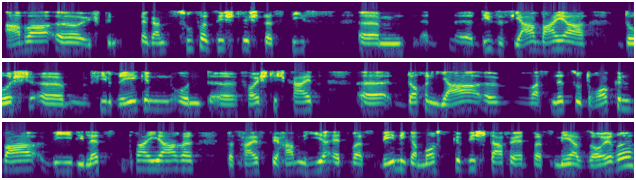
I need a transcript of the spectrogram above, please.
Aber äh, ich bin ganz zuversichtlich, dass dies ähm, äh, dieses Jahr war ja durch äh, viel Regen und äh, Feuchtigkeit äh, doch ein Jahr, was nicht so trocken war wie die letzten drei Jahre. Das heißt, wir haben hier etwas weniger Mostgewicht, dafür etwas mehr Säure.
